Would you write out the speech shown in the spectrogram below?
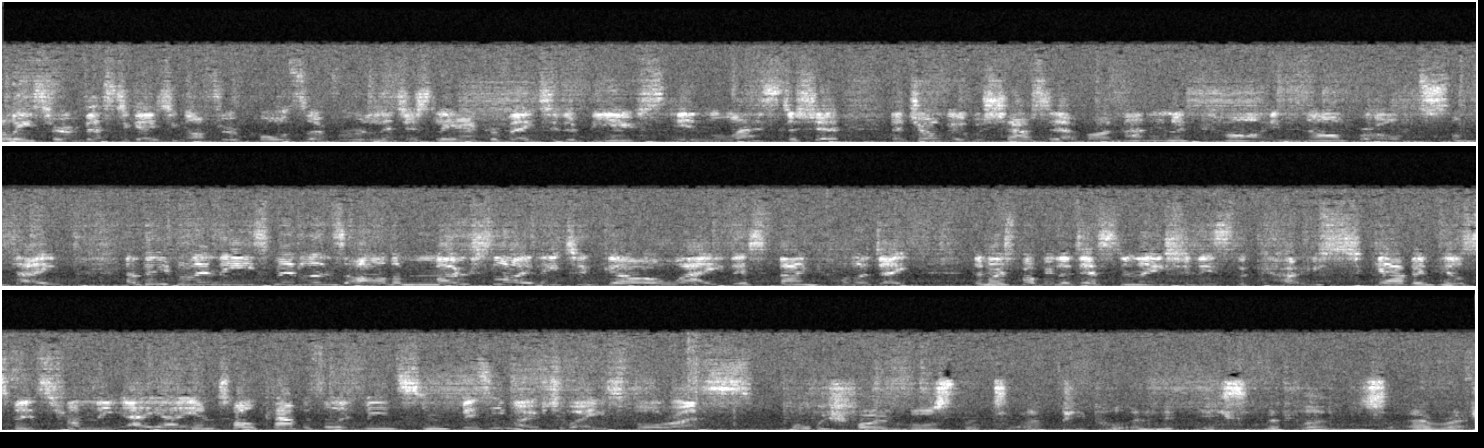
Police are investigating after reports of religiously aggravated abuse in Leicestershire. A jogger was shouted at by a man in a car in Narborough on Sunday. And people in the East Midlands are the most likely to go away this bank holiday. The most popular destination is the coast. Gavin Hill-Smith from the AA and told Capital it means some busy motorways for us. What we found was that uh, people in the East Midlands are actually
